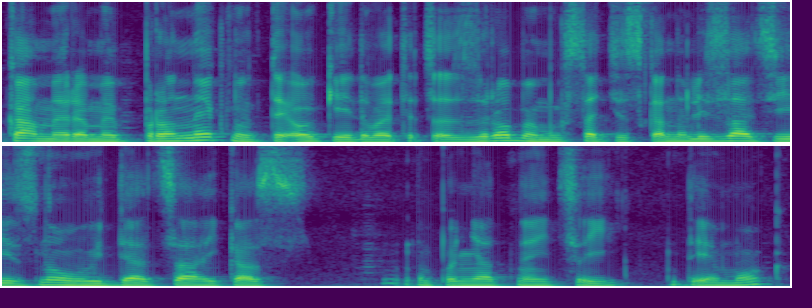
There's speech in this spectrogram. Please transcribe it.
камерами проникнути. Окей, давайте це зробимо. Кстати, з каналізації знову йде ця якась непонятний цей димок.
